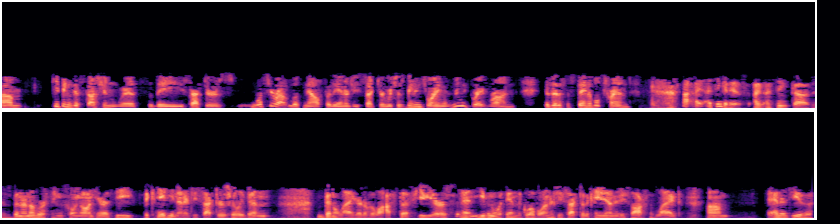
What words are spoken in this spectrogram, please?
um, keeping discussion with the sectors, what's your outlook now for the energy sector, which has been enjoying a really great run? Is it a sustainable trend? I, I think it is. I, I think uh, there's been a number of things going on here. The the Canadian energy sector has really been been a laggard over the last uh, few years, and even within the global energy sector, the Canadian energy stocks have lagged. Um, energy as a,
